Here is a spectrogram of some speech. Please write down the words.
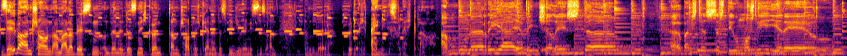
selber anschauen am allerbesten und wenn ihr das nicht könnt, dann schaut euch gerne das Video wenigstens an. Dann äh, wird euch einiges vielleicht klarer. amb una rialla ben xalesta abans de s'estiu mos digui adeu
